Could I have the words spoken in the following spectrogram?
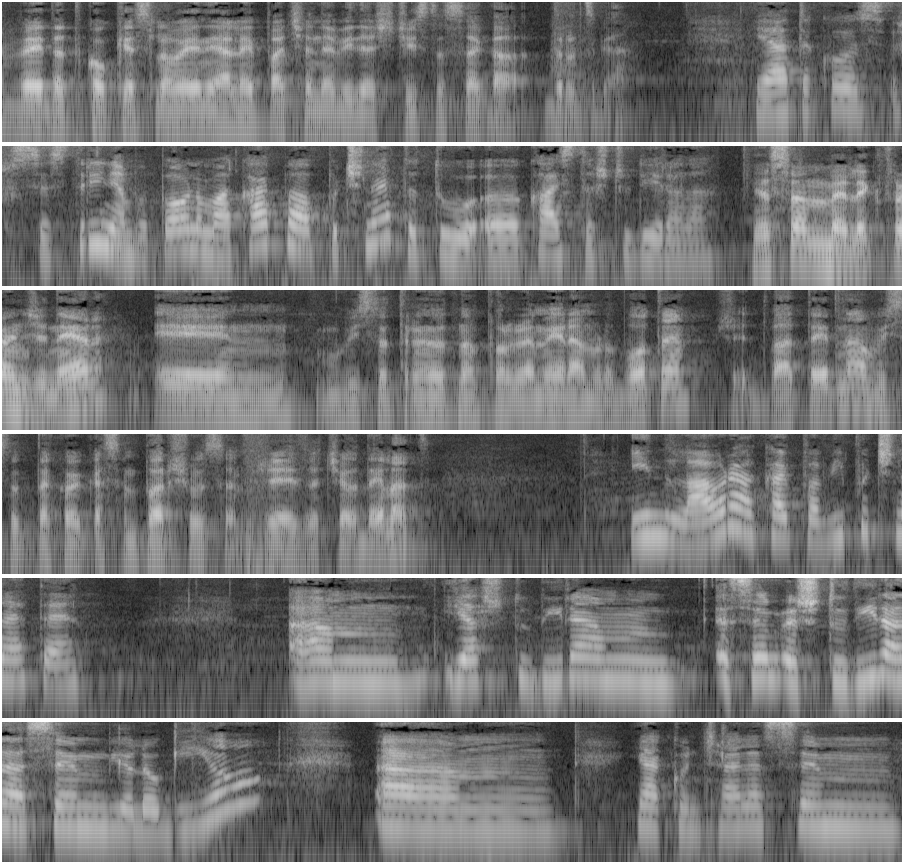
vedeti, koliko je Slovenija lepa, če ne vidiš čisto vsega drugega. Ja, tako se strinjam popolnoma. Kaj pa počnete tu, eh, kaj ste študirali? Jaz sem elektroinženir in v bistvu trenutno programiram robote, že dva tedna, v bistvu takoj, ko sem prišel, sem že začel delati. In Laura, kaj pa vi počnete? Um, jaz študiram, sem, študirala sem biologijo. Um, ja, končala sem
